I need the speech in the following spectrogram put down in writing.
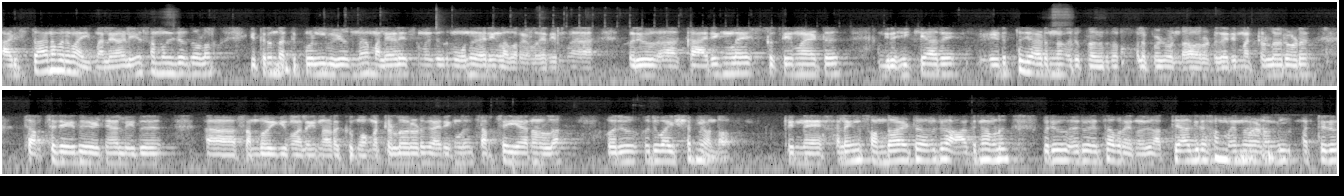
അടിസ്ഥാനപരമായി മലയാളിയെ സംബന്ധിച്ചിടത്തോളം ഇത്തരം തട്ടിപ്പുകളിൽ വീഴുന്ന മലയാളിയെ സംബന്ധിച്ചിടത്തോളം മൂന്ന് കാര്യങ്ങളാണ് പറയാനുള്ളത്. കാര്യം ഒരു കാര്യങ്ങളെ കൃത്യമായിട്ട് ഗ്രഹിക്കാതെ എടുത്തു ചാടുന്ന ഒരു പ്രകൃതം പലപ്പോഴും ഉണ്ടാവാറുണ്ട്. കാര്യം മറ്റുള്ളവരോട് ചർച്ച ചെയ്തു കഴിഞ്ഞാൽ ഇത് സംഭവിക്കുമോ അല്ലെങ്കിൽ നടക്കുമോ? മറ്റുള്ളവരോട് കാര്യങ്ങൾ ചർച്ച ചെയ്യാനുള്ള ഒരു ഒരു വൈഷമ്യം ഉണ്ടാവും. പിന്നെ അല്ലെങ്കിൽ സ്വന്തമായിട്ട് ഒരു അതിന് നമ്മൾ ഒരു ഒരു എന്താ പറയുന്നത് ഒരു അത്യാഗ്രഹം എന്ന് വേണമെങ്കിൽ മറ്റൊരു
